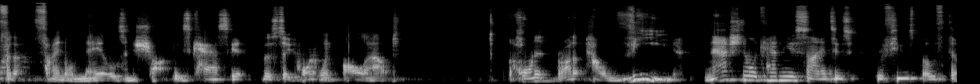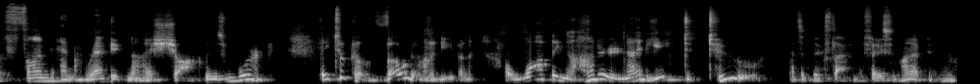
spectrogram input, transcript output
for the final nails in Shockley's casket, the State Hornet went all out. Hornet brought up how the National Academy of Sciences refused both to fund and recognize Shockley's work. They took a vote on it, even a whopping 198 to 2. That's a big slap in the face, in my opinion.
